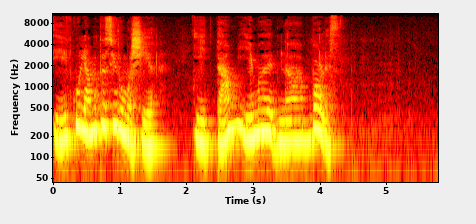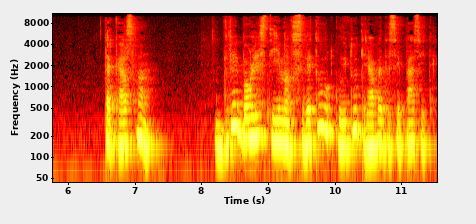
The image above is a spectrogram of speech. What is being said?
и в голямата сиромашия, и там има една болест. Така казвам. Две болести има в света, от които трябва да се пазите.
